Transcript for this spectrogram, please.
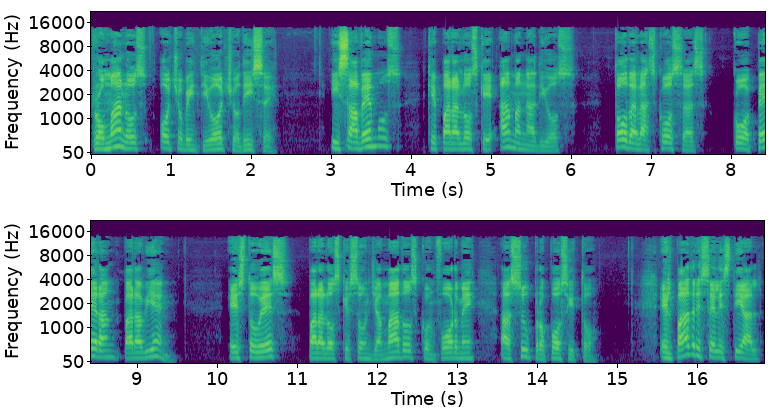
Romanos 8:28 dice, y sabemos que para los que aman a Dios, todas las cosas cooperan para bien. Esto es, para los que son llamados conforme a su propósito. El Padre Celestial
